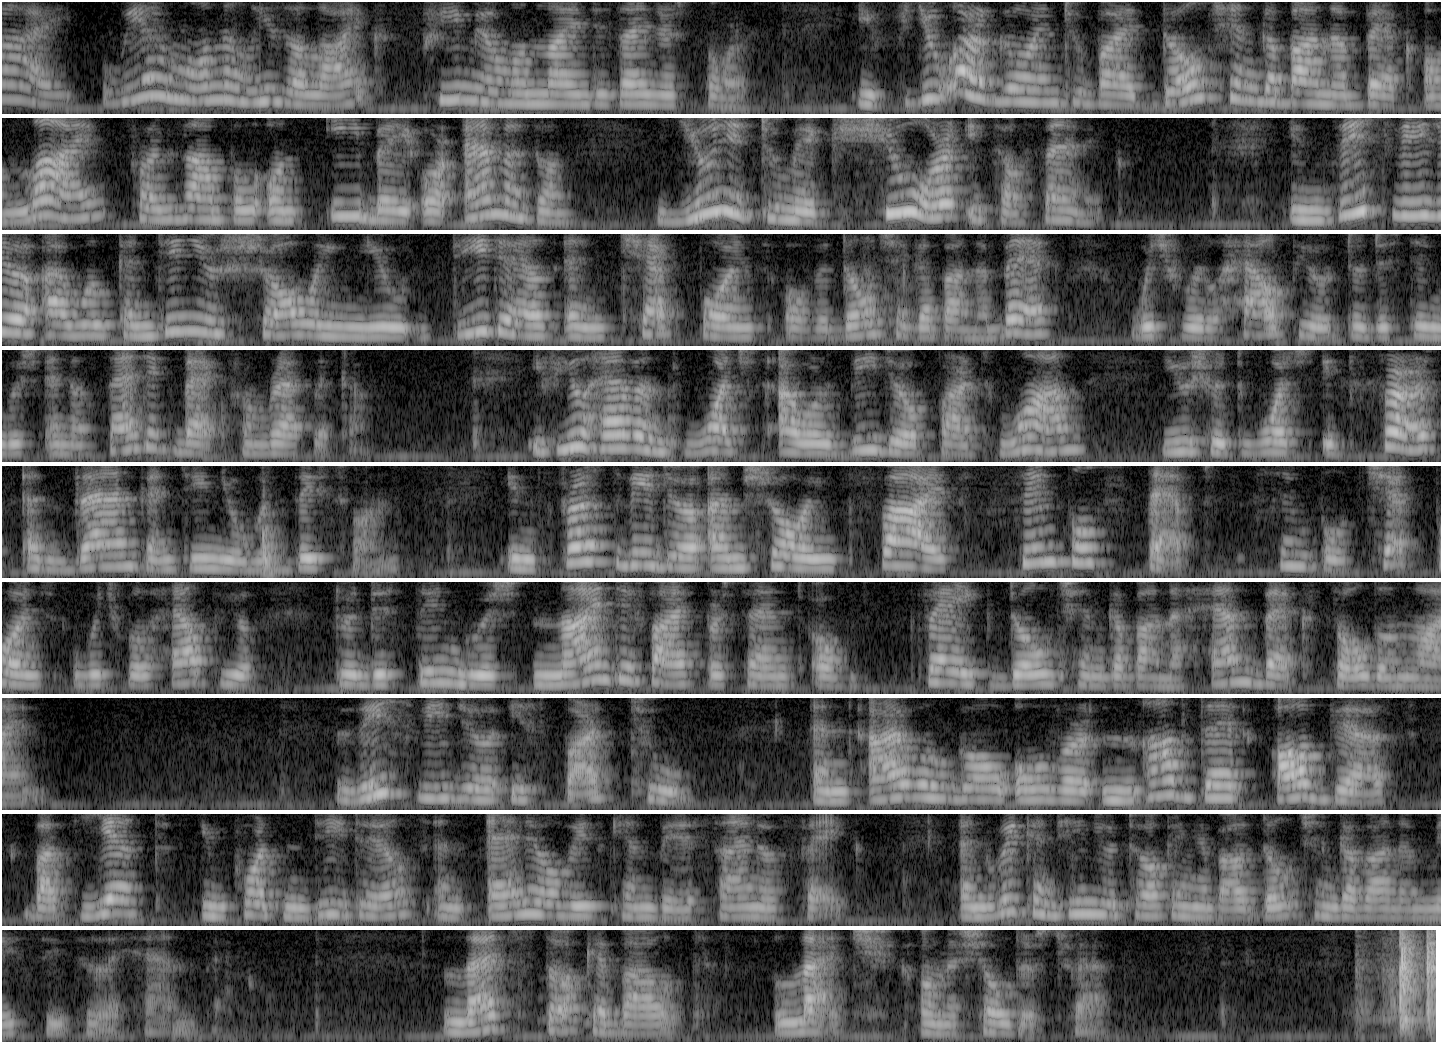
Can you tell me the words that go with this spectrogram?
Hi, we are Mona Lisa Likes premium online designer store. If you are going to buy Dolce & Gabbana bag online, for example on eBay or Amazon, you need to make sure it's authentic. In this video I will continue showing you details and checkpoints of a Dolce & Gabbana bag which will help you to distinguish an authentic bag from replica. If you haven't watched our video part 1, you should watch it first and then continue with this one. In first video I'm showing 5 simple steps, simple checkpoints which will help you to distinguish 95% of fake Dolce & Gabbana handbags sold online. This video is part 2 and I will go over not that obvious but yet important details and any of it can be a sign of fake. And we continue talking about Dolce & Gabbana Miss Sicily handbag. Let's talk about latch on a shoulder strap.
